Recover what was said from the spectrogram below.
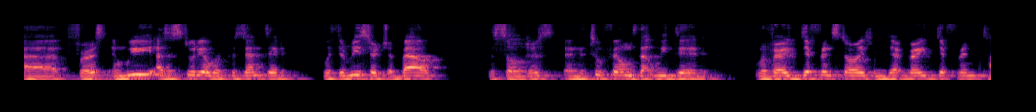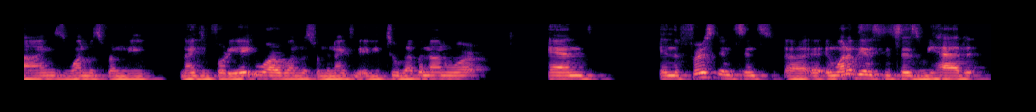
uh, first. And we, as a studio, were presented with the research about the soldiers. And the two films that we did were very different stories from de- very different times. One was from the 1948 war, one was from the 1982 Lebanon war. And in the first instance, uh, in one of the instances, we had,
